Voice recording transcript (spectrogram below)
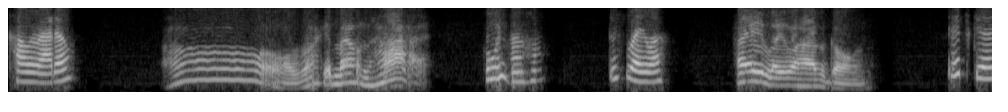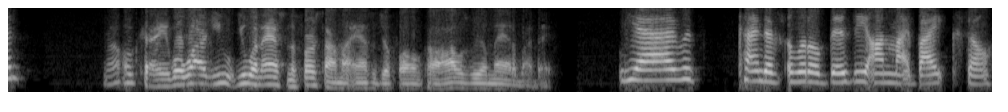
Colorado. Oh, Rocky Mountain High. Who is it? Uh huh. This is Layla. Hey, Layla, how's it going? It's good. Oh, Okay. Well, why you you weren't answering the first time I answered your phone call? I was real mad about that. Yeah, I was kind of a little busy on my bike, so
